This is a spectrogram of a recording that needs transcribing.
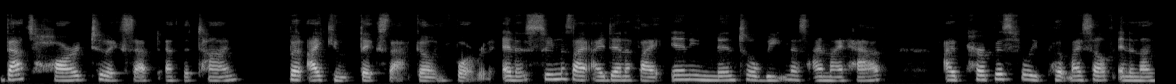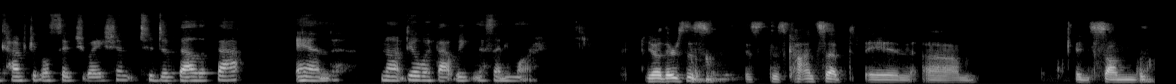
that's hard to accept at the time, but I can fix that going forward. And as soon as I identify any mental weakness I might have, I purposefully put myself in an uncomfortable situation to develop that and not deal with that weakness anymore. You know there's this this, this concept in um, in some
